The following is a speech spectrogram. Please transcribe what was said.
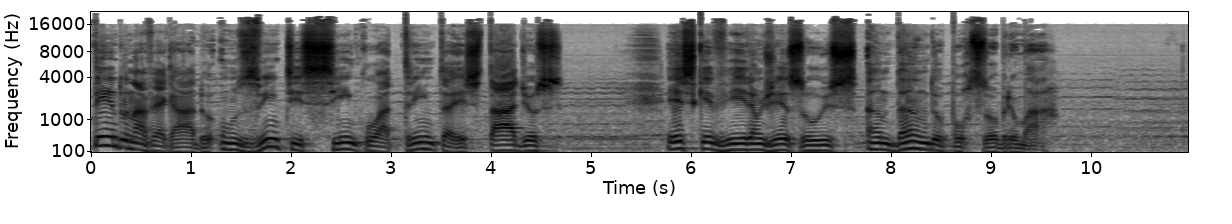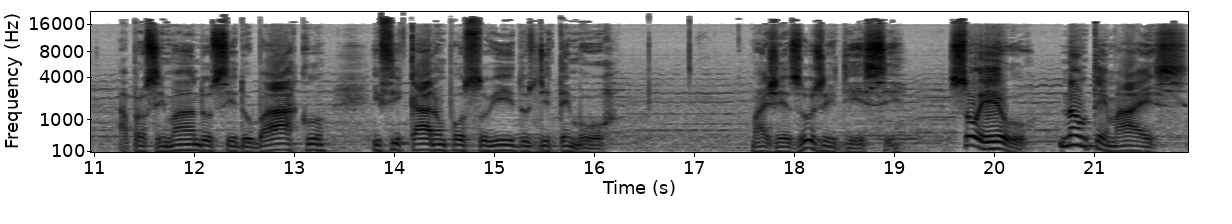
Tendo navegado uns 25 a 30 estádios, eis que viram Jesus andando por sobre o mar. Aproximando-se do barco e ficaram possuídos de temor. Mas Jesus lhe disse: Sou eu não temais.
